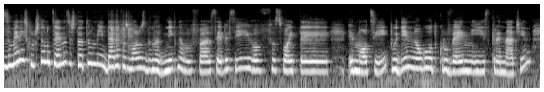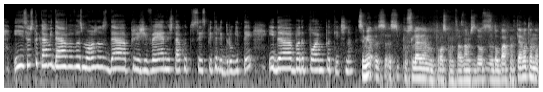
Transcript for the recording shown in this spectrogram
За мен е изключително ценна, защото ми даде възможност да надникна в себе си и в своите емоции по един много откровен и искрен начин. И също така ми дава възможност да преживея неща, които са изпитали другите и да бъда по-емпатична. Самия, последен въпрос към това. Знам, че доста задълбахме в темата, но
